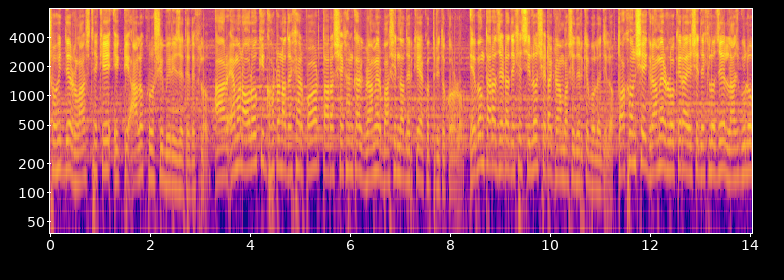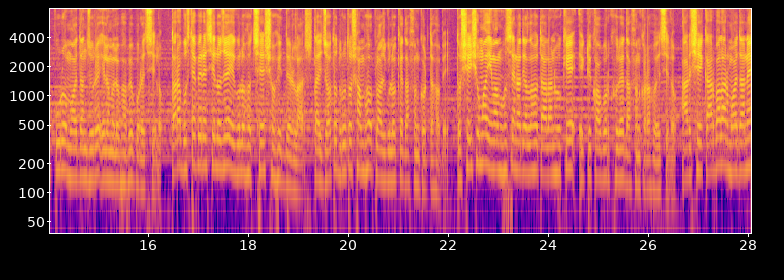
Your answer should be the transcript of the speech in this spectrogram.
শহীদদের লাশ থেকে একটি আলোক রশ্মি বেরিয়ে যেতে দেখল। আর এমন অলৌকিক ঘটনা দেখার পর তারা সেখানকার গ্রামের বাসিন্দাদেরকে একত্রিত করল এবং তারা যেটা দেখেছিল সেটা গ্রামবাসীদেরকে বলে দিল। তখন সেই গ্রামের লোকেরা এসে দেখল যে লাশগুলো পুরো ময়দান জুড়ে এলোমেলোভাবে পড়েছিল। তারা বুঝতে পেরেছিল যে এগুলো হচ্ছে শহীদদের লাশ। তাই যত দ্রুত সম্ভব লাশগুলোকে দাফন করতে হবে। তো সেই সময় ইমাম হুসেন রাজি আল্লাহ তালানহুকে একটি কবর খুঁড়ে দাফন করা হয়েছিল। আর সেই কারবালার ময়দানে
